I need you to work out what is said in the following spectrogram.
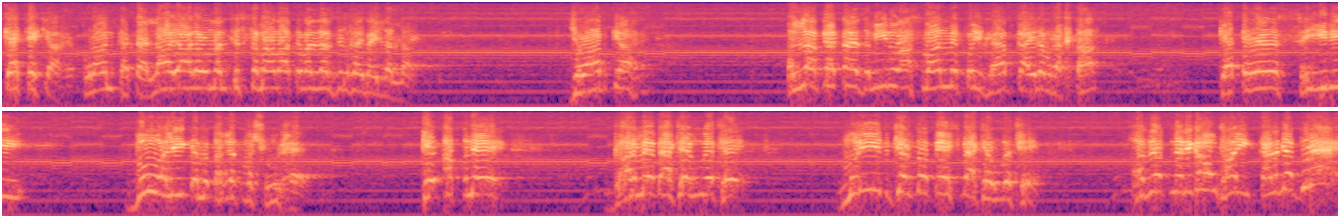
کہتے کیا ہے؟ قرآن کہتا ہے، لا یعلم من فی السماوات والارض الغیب الا اللہ۔ جواب کیا ہے؟ اللہ کہتا ہے، زمین و آسمان میں کوئی غیب کا علم رکھتا؟ کہتے ہیں سیدی بو علی کے متعلق مشہور ہے کہ اپنے گھر میں بیٹھے ہوئے تھے، مرید گرد و پیش بیٹھے ہوئے تھے۔ حضرت نے نگاہ اٹھائی کہہ لگے، برے!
